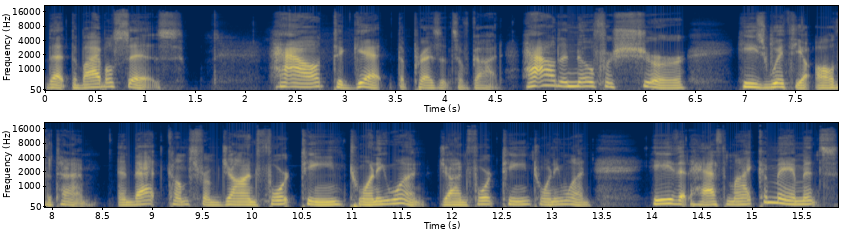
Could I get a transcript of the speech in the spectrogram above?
that the Bible says how to get the presence of God, how to know for sure He's with you all the time. And that comes from John 14, 21. John 14, 21. He that hath my commandments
